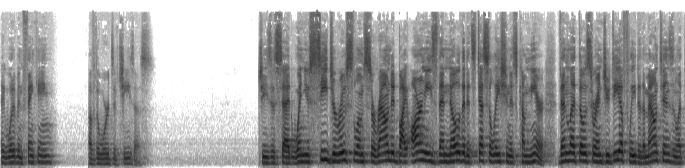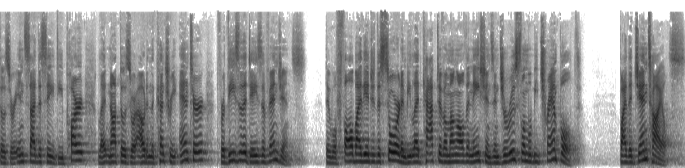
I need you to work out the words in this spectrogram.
they would have been thinking of the words of Jesus. Jesus said, When you see Jerusalem surrounded by armies, then know that its desolation has come near. Then let those who are in Judea flee to the mountains, and let those who are inside the city depart. Let not those who are out in the country enter, for these are the days of vengeance. They will fall by the edge of the sword and be led captive among all the nations, and Jerusalem will be trampled by the Gentiles.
